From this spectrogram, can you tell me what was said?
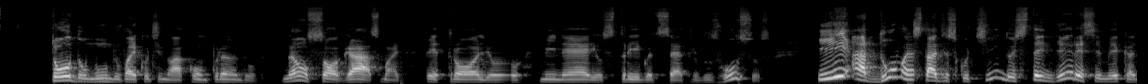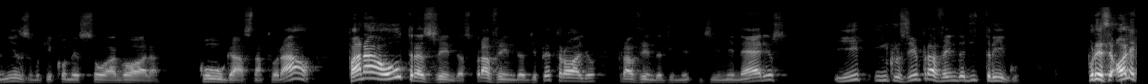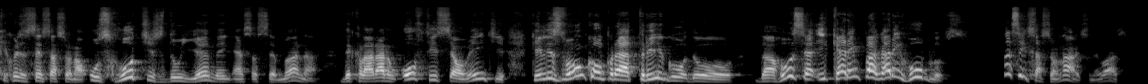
todo mundo vai continuar comprando não só gás, mas petróleo, minérios, trigo, etc., dos russos. E a Duma está discutindo estender esse mecanismo que começou agora com o gás natural para outras vendas, para a venda de petróleo, para a venda de, de minérios e, inclusive, para a venda de trigo. Por exemplo, olha que coisa sensacional. Os Houthis do Iêmen, essa semana, declararam oficialmente que eles vão comprar trigo do, da Rússia e querem pagar em rublos. Não é sensacional esse negócio?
